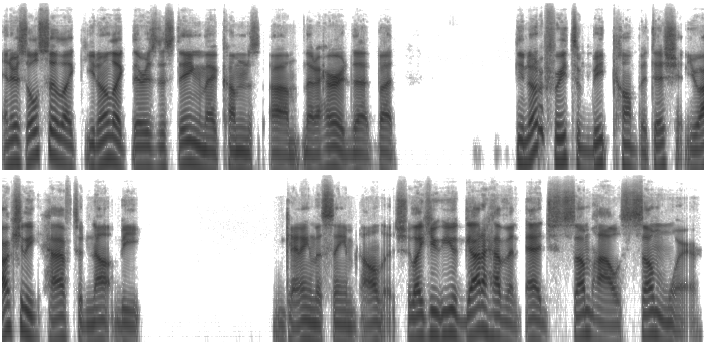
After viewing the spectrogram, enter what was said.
and there's also like you know like there is this thing that comes um that I heard that, but in order for you to beat competition, you actually have to not be getting the same knowledge. Like you, you gotta have an edge somehow, somewhere.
